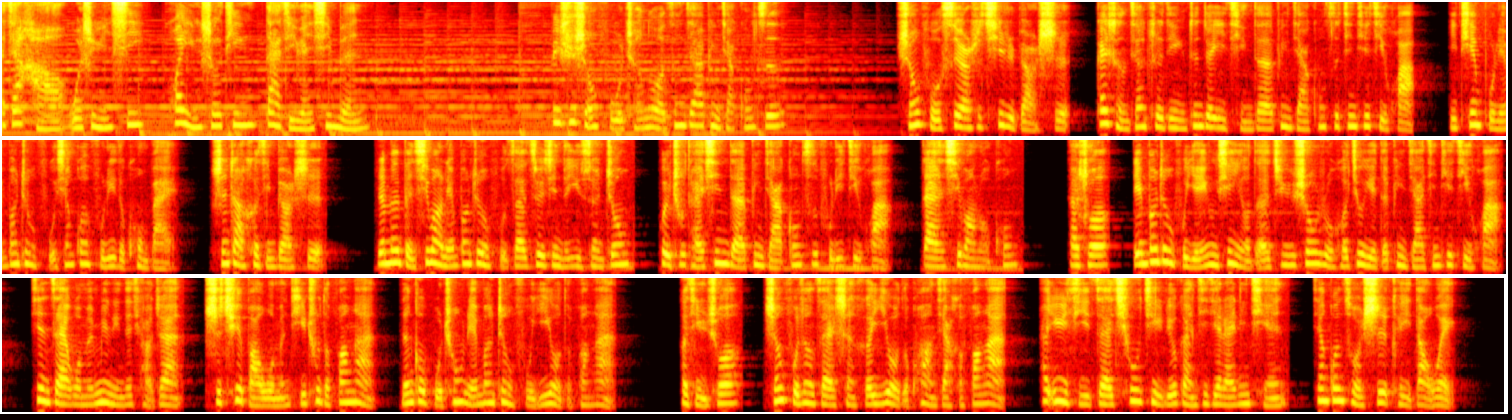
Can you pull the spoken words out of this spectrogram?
大家好，我是云溪，欢迎收听大纪元新闻。卑诗省府承诺增加病假工资。省府四月二十七日表示，该省将制定针对疫情的病假工资津贴计划，以填补联邦政府相关福利的空白。省长贺锦表示，人们本希望联邦政府在最近的预算中会出台新的病假工资福利计划，但希望落空。他说。联邦政府沿用现有的基于收入和就业的病假津贴计划。现在我们面临的挑战是确保我们提出的方案能够补充联邦政府已有的方案。贺锦说，省府正在审核已有的框架和方案。他预计在秋季流感季节来临前，相关措施可以到位。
